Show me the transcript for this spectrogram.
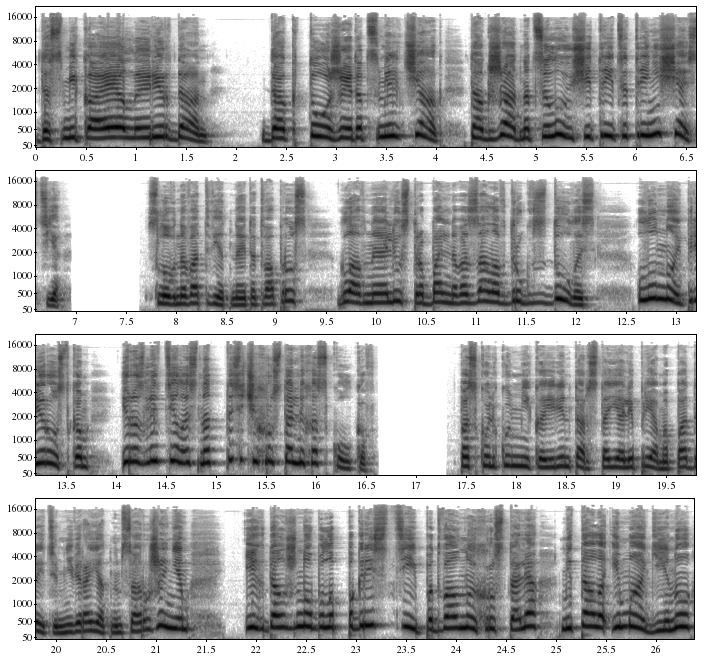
да с Микаэлой Рирдан. Да кто же этот смельчак, так жадно целующий тридцать три несчастья? Словно в ответ на этот вопрос главная люстра бального зала вдруг вздулась, луной переростком и разлетелась на тысячи хрустальных осколков. Поскольку Мика и Рентар стояли прямо под этим невероятным сооружением, их должно было погрести под волной хрусталя, металла и магии, но...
